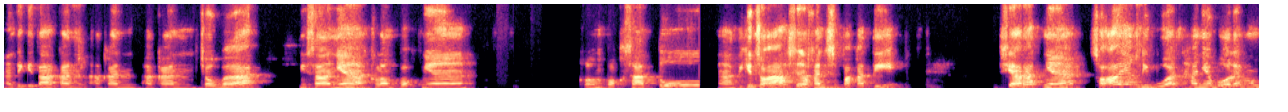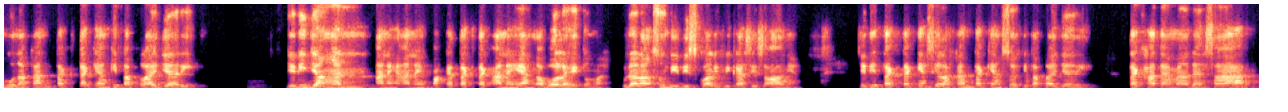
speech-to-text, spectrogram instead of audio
Nanti kita akan akan akan coba misalnya kelompoknya kelompok satu, nah bikin soal silahkan disepakati. Syaratnya soal yang dibuat hanya boleh menggunakan tag-tag yang kita pelajari. Jadi jangan aneh-aneh pakai tag-tag aneh ya, nggak boleh itu mah. Udah langsung didiskualifikasi soalnya. Jadi tag-tagnya silahkan tag yang sudah kita pelajari. Tag HTML dasar,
